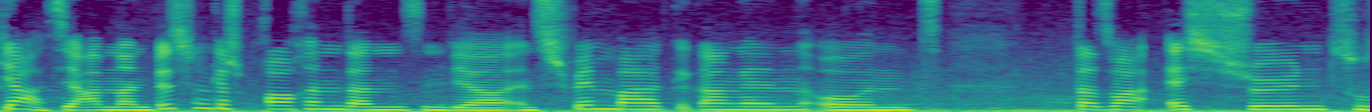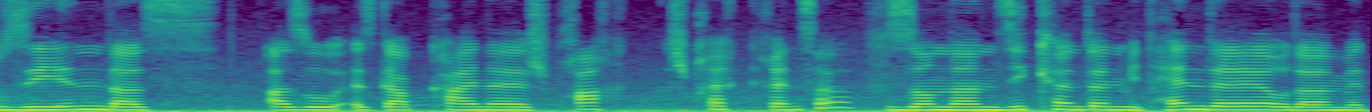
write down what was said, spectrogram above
ja, sie haben ein bisschen gesprochen, dann sind wir ins Schwimmbad gegangen und das war echt schön zu sehen, dass also es gab keine Sprach Sprechgrenze, sondern sie könnten mit Hände oder mit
